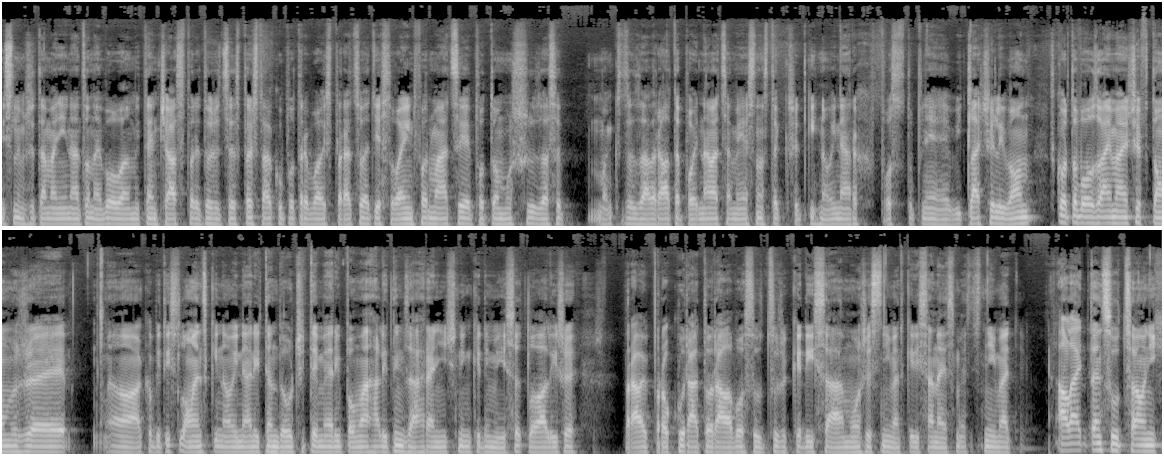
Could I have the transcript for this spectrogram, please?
myslím, že tam ani na to nebol veľmi ten čas, pretože cez prestávku potrebovali spracovať tie svoje informácie, potom už zase, ak sa zavrala tá pojednávacia miestnosť, tak všetkých novinárov postupne vytlačili von. Skôr to bolo zaujímavejšie v tom, že akoby tí slovenskí novinári tam do určitej miery pomáhali tým zahraničným, kedy mi vysvetlovali, že práve prokurátor alebo súdcu, že kedy sa môže snímať, kedy sa nesmie snímať ale aj ten súd sa o nich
